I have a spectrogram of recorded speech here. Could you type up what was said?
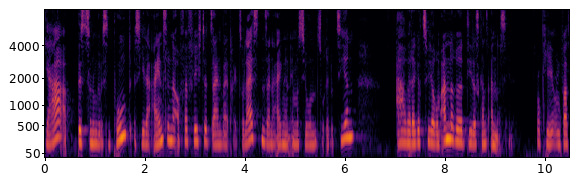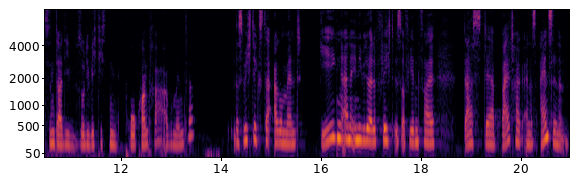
ja, ab bis zu einem gewissen Punkt ist jeder Einzelne auch verpflichtet, seinen Beitrag zu leisten, seine eigenen Emissionen zu reduzieren. Aber da gibt's wiederum andere, die das ganz anders sehen. Okay, und was sind da die so die wichtigsten Pro-Kontra-Argumente? Das wichtigste Argument gegen eine individuelle Pflicht ist auf jeden Fall, dass der Beitrag eines Einzelnen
